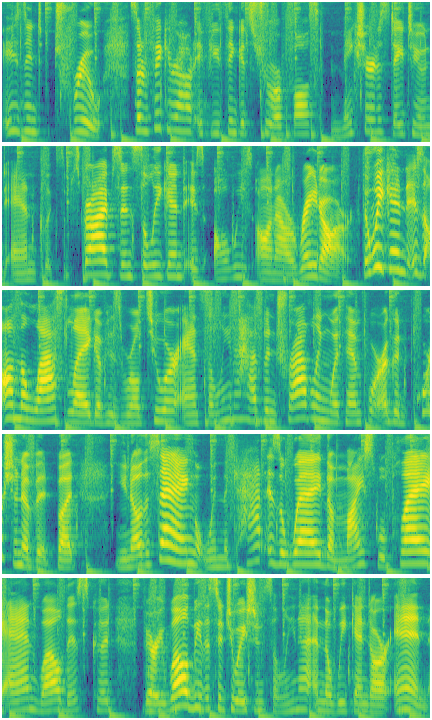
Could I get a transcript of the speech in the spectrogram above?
isn't true. So to figure out if you think it's true or false, make sure to stay tuned and click subscribe since The Weeknd is always on our radar. The Weeknd is on the last leg of his world tour, and Selena has been traveling with him for a good portion of it, but you know the saying, when the cat is away, the mice will play, and well, this could very well be the situation Selena and The Weeknd are in.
